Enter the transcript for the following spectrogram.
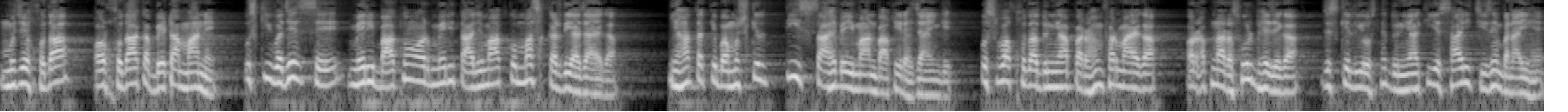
مجھے خدا اور خدا کا بیٹا مانے۔ اس کی وجہ سے میری باتوں اور میری تعلیمات کو مسخ کر دیا جائے گا۔ یہاں تک کہ بمشکل تیس صاحب ایمان باقی رہ جائیں گے۔ اس وقت خدا دنیا پر رحم فرمائے گا اور اپنا رسول بھیجے گا، جس کے لیے اس نے دنیا کی یہ ساری چیزیں بنائی ہیں۔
